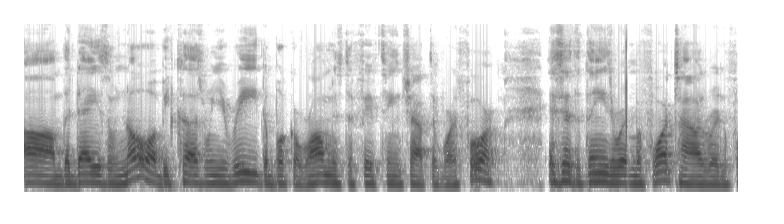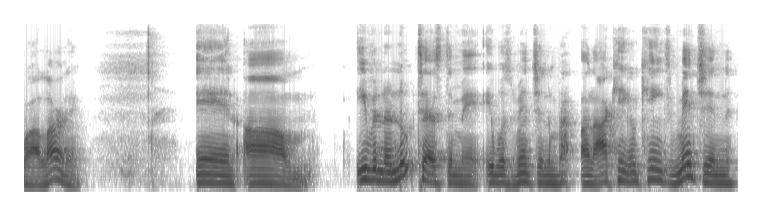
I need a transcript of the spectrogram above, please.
um, the days of Noah, because when you read the book of Romans, the 15th chapter, verse 4, it says the things written before time written for our learning. And um, even the New Testament, it was mentioned about, on our King of Kings mentioned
